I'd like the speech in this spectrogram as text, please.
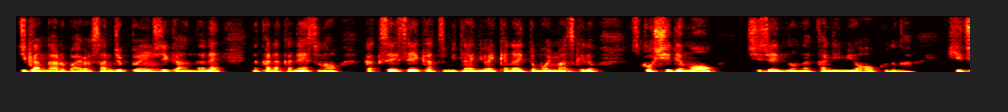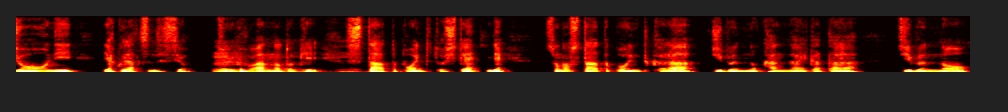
時間がある場合は30分1時間がね、なかなかね、その学生生活みたいにはいかないと思いますけど、少しでも自然の中に身を置くのが非常に役立つんですよ。そういう不安の時、スタートポイントとして。で、そのスタートポイントから自分の考え方、自分の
